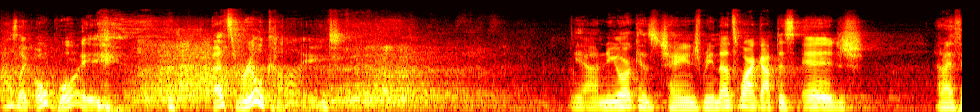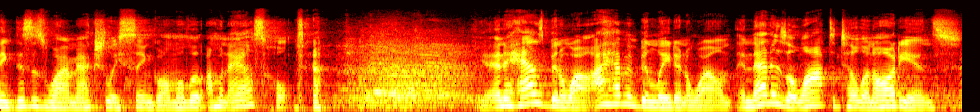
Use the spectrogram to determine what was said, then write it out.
I was like, "Oh boy, that's real kind." Yeah, New York has changed me. And that's why I got this edge. And I think this is why I'm actually single. I'm a little, I'm an asshole now. yeah, and it has been a while. I haven't been late in a while. And that is a lot to tell an audience,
